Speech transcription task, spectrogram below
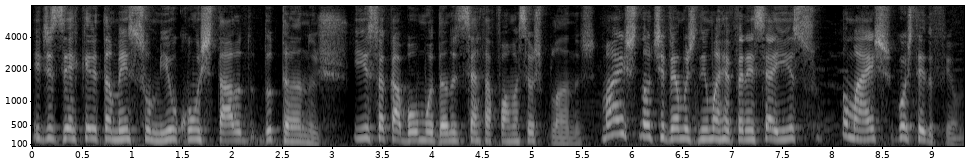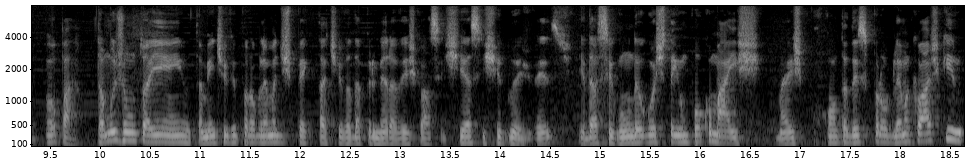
e dizer que ele também sumiu com o estalo do Thanos. E isso acabou mudando de certa forma seus planos. Mas não tivemos nenhuma referência a isso. No mais, gostei do filme. Opa, tamo junto aí, hein? Eu também tive problema de expectativa da primeira vez que eu assisti, assisti duas vezes. E da segunda eu gostei um pouco mais. Mas por conta desse problema que eu acho que.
